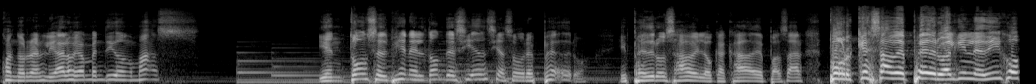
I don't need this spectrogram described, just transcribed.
cuando en realidad lo habían vendido en más. Y entonces viene el don de ciencia sobre Pedro. Y Pedro sabe lo que acaba de pasar. ¿Por qué sabe Pedro? Alguien le dijo,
